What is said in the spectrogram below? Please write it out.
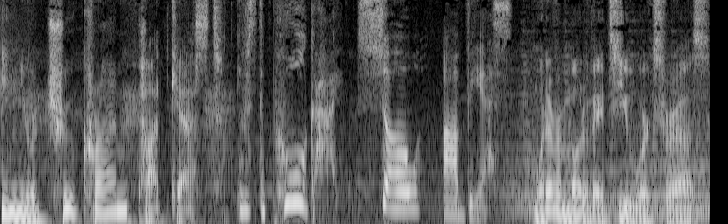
In your true crime podcast. It was the pool guy. So obvious. Whatever motivates you works for us.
